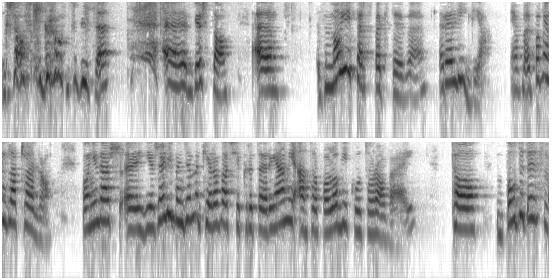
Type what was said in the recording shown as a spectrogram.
grząski grunt, widzę. E, wiesz co, e, z mojej perspektywy religia. Ja powiem dlaczego. Ponieważ jeżeli będziemy kierować się kryteriami antropologii kulturowej, to buddyzm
